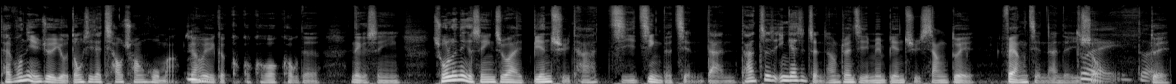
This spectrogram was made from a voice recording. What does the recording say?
台风天，你觉得有东西在敲窗户嘛？然后有一个叩叩叩叩叩的那个声音。嗯、除了那个声音之外，编曲它极尽的简单，它这应该是整张专辑里面编曲相对非常简单的一首。对，对，对，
